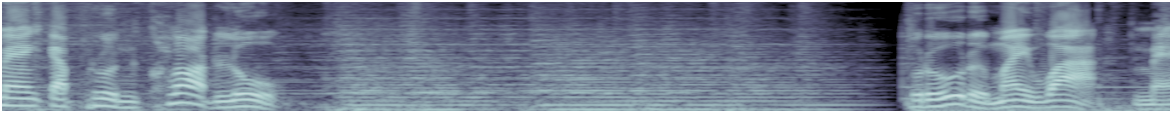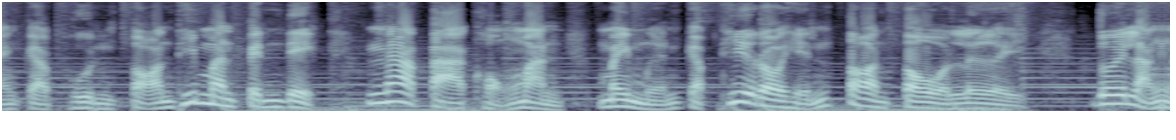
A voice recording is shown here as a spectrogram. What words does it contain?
แมงกะพรุนคลอดลูกรู้หรือไม่ว่าแมงกะพรุนตอนที่มันเป็นเด็ก หน้าตาของมันไม่เหมือนกับที่เราเห็นตอนโตเลย โดยหลัง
